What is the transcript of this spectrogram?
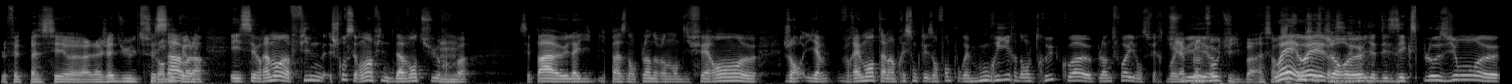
le fait de passer euh, à l'âge adulte, ce genre ça, de voilà. Et c'est vraiment un film. Je trouve que c'est vraiment un film d'aventure, Mhm. quoi. C'est pas euh, là, il, il passe dans plein d'environnements différents. euh, genre, il y a vraiment, t'as l'impression que les enfants pourraient mourir dans le truc, quoi. euh, plein de fois, ils vont se faire tuer. il y a plein de euh, fois où tu dis, bah, c'est un Ouais, ouais, genre il y a des explosions, il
